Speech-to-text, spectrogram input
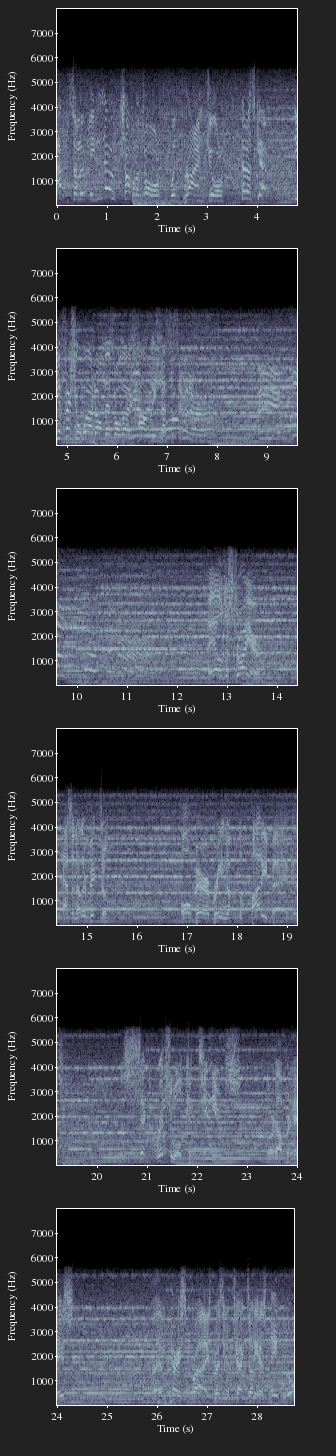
absolutely no trouble at all with Brian Jewel. Let us get the official word on this, although it's hardly necessary. Vale Destroyer has another victim. Paul Bearer bringing up the body bag as the sick ritual continues. Lord Alfred Hayes. I am very surprised President Jack Tunney has made no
